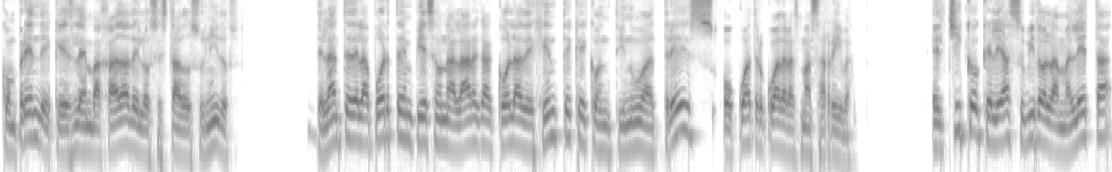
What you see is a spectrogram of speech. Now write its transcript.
Comprende que es la Embajada de los Estados Unidos. Delante de la puerta empieza una larga cola de gente que continúa tres o cuatro cuadras más arriba. El chico que le ha subido la maleta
